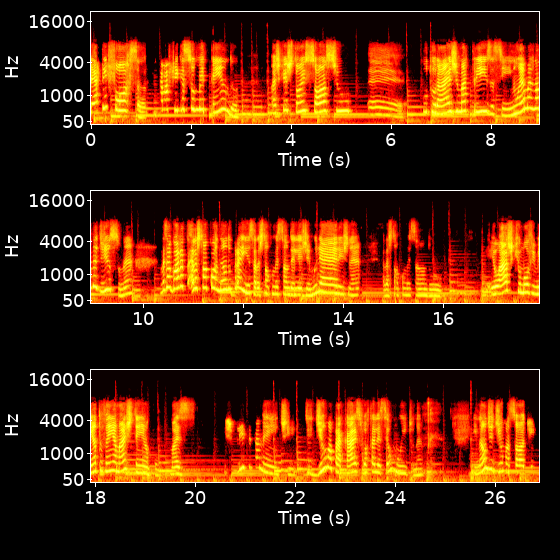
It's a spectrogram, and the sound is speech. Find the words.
Mulher tem força, ela fica submetendo as questões sócio é, culturais de matriz, assim, não é mais nada disso, né? Mas agora elas estão acordando para isso, elas estão começando a eleger mulheres, né? Elas estão começando. Eu acho que o movimento vem há mais tempo, mas explicitamente de Dilma para cá isso fortaleceu muito, né? E não de Dilma só de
